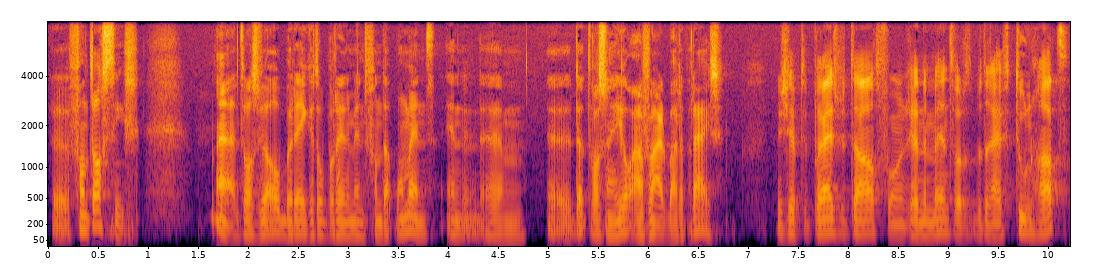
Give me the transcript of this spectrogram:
eh, fantastisch. Nou ja, het was wel berekend op het rendement van dat moment. En ehm, eh, dat was een heel aanvaardbare prijs. Dus je hebt de prijs betaald voor een rendement wat het bedrijf toen had.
